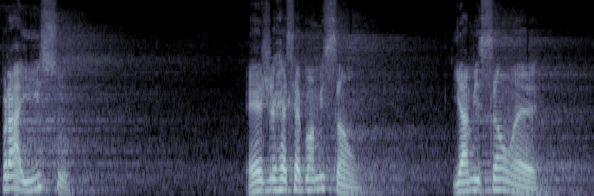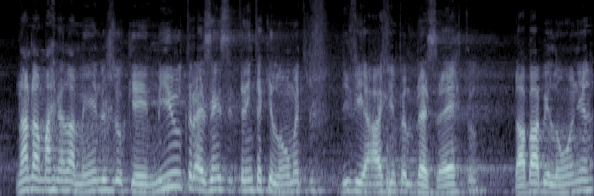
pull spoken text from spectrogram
para isso, Esdras recebe uma missão. E a missão é nada mais nada menos do que 1.330 quilômetros de viagem pelo deserto da Babilônia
